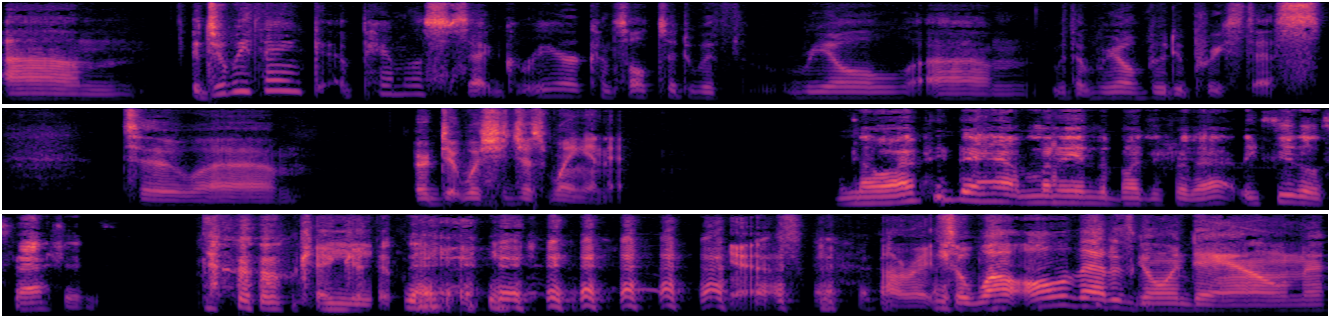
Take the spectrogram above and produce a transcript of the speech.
Um, do we think Pamela Suzette Grier consulted with real, um, with a real voodoo priestess to, um, or did, was she just winging it? No, I think they have money in the budget for that. You see those fashions. okay, good. Yes. All right. So while all of that is going down,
